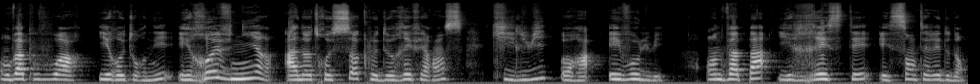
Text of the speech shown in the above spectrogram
on va pouvoir y retourner et revenir à notre socle de référence qui, lui, aura évolué. On ne va pas y rester et s'enterrer dedans.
